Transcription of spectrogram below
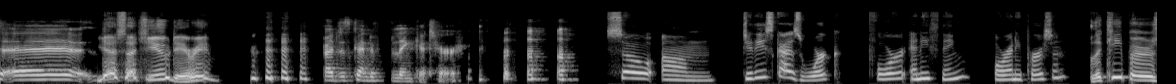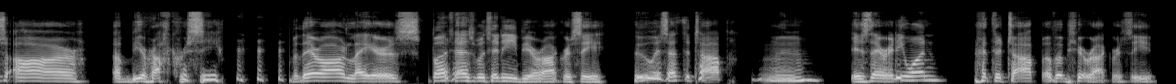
uh, Yes, that's you, dearie. I just kind of blink at her. so, um, do these guys work for anything or any person? The keepers are a bureaucracy, but there are layers. But as with any bureaucracy, who is at the top? Mm, Is there anyone at the top of a bureaucracy?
